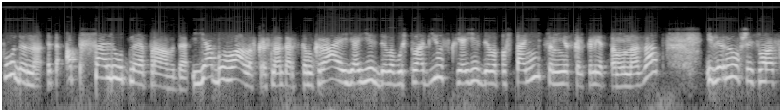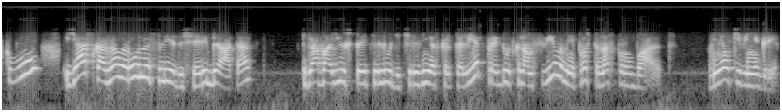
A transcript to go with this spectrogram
подана, это абсолютная правда. Я бывала в Краснодарском крае, я ездила в Усть-Лабинск, я ездила по станицам несколько лет тому назад, и вернувшись в Москву, я сказала ровно следующее. Ребята, я боюсь, что эти люди через несколько лет придут к нам с вилами и просто нас порубают в мелкий винегрет.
